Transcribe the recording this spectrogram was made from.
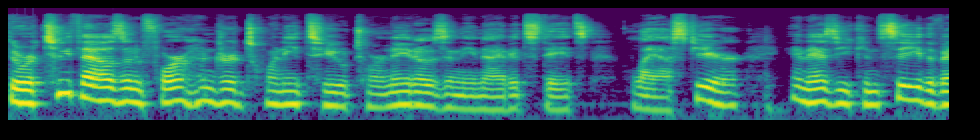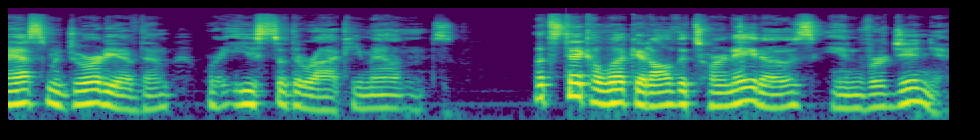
There were 2,422 tornadoes in the United States last year, and as you can see, the vast majority of them were east of the Rocky Mountains. Let's take a look at all the tornadoes in Virginia.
